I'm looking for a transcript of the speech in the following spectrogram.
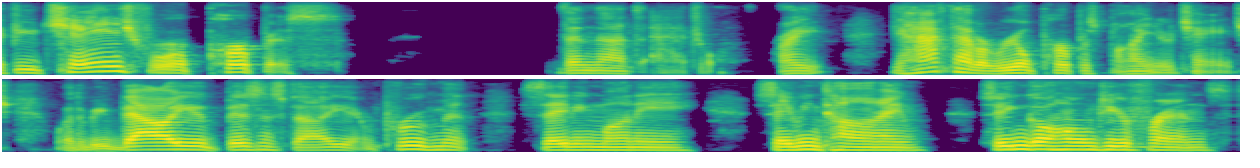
if you change for a purpose, then that's agile, right? You have to have a real purpose behind your change, whether it be value, business value, improvement, saving money, saving time, so you can go home to your friends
